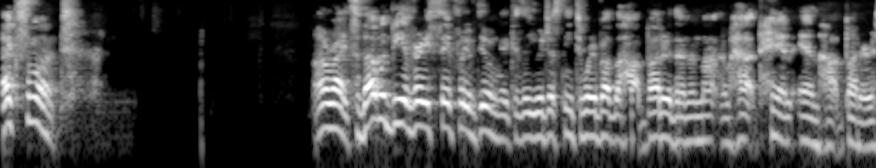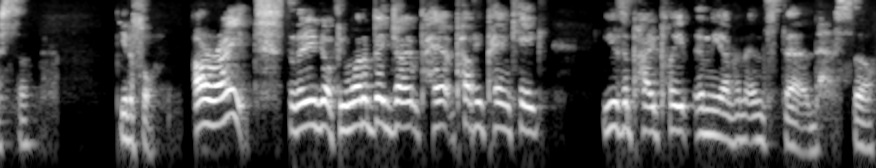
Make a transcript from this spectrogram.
Excellent. All right, so that would be a very safe way of doing it because you would just need to worry about the hot butter then and not a hot pan and hot butter. So beautiful. All right, so there you go. If you want a big giant pan- puffy pancake, use a pie plate in the oven instead. So,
